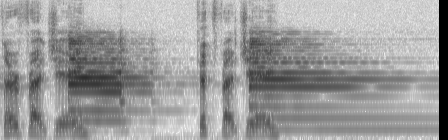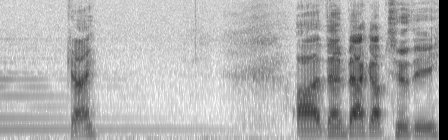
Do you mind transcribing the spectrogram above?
third fret G, fifth fret G. Okay. Uh, then back up to the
